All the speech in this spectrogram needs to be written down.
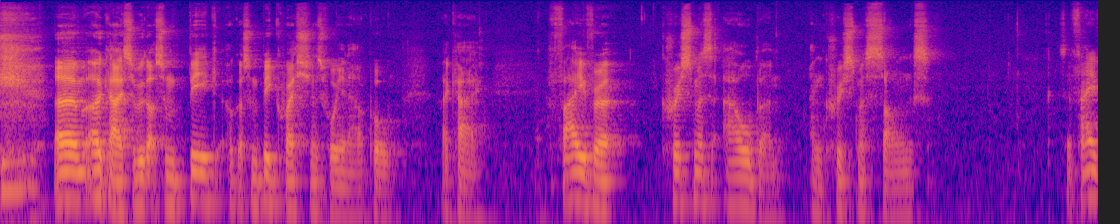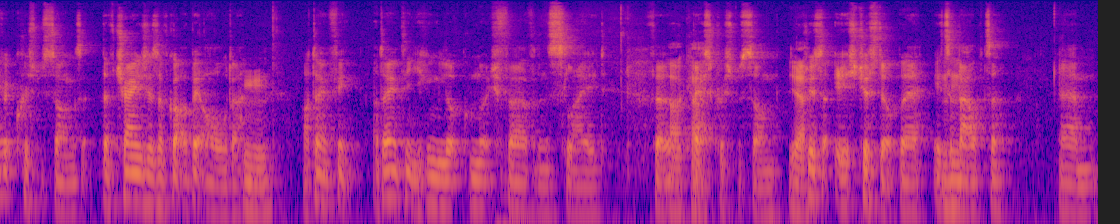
Um, okay, so we've got some big. I've got some big questions for you now, Paul. Okay, favorite Christmas album and Christmas songs. so favourite Christmas songs, they've changed as I've got a bit older. Mm. I don't think I don't think you can look much further than Slade for Okay. best Christmas song. Yeah. Just it's just up there. It's Mhm. a belter. Um,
